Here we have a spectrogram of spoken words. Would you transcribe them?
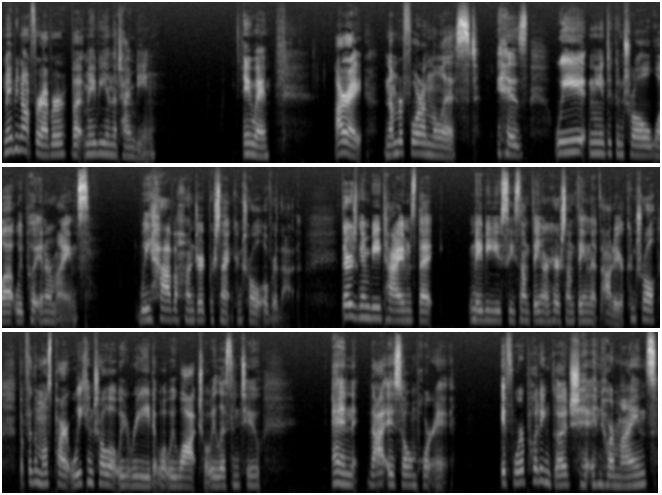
Maybe not forever, but maybe in the time being. Anyway, all right, number four on the list is we need to control what we put in our minds. We have 100% control over that. There's going to be times that maybe you see something or hear something that's out of your control. But for the most part, we control what we read, what we watch, what we listen to. And that is so important. If we're putting good shit into our minds,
